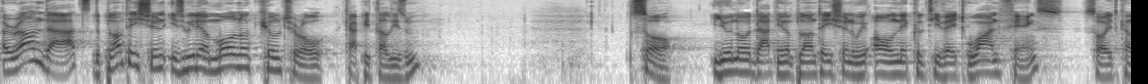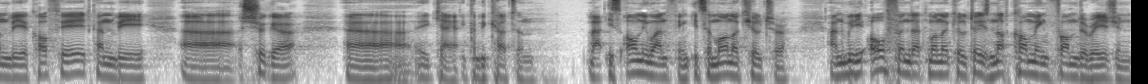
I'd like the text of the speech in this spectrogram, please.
Around that, the plantation is really a monocultural capitalism. So, you know that in a plantation we only cultivate one things. So it can be a coffee, it can be uh, sugar, uh, it, can, it can be cotton. But it's only one thing, it's a monoculture. And really often that monoculture is not coming from the region.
